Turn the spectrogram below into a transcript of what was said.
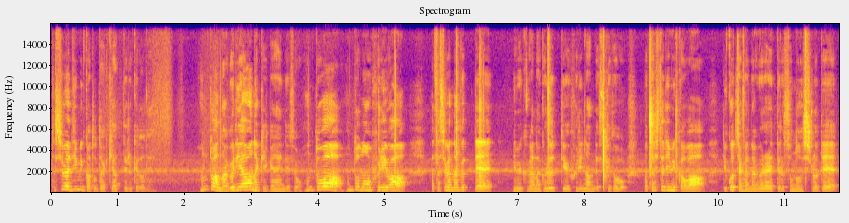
私はディミカと抱き合ってるけどね。本当は殴り合わなきゃいけないんですよ。本当は本当の振りは私が殴ってリミカが殴るっていう振りなんですけど私とリミカはリコちゃんが殴られてるその後ろで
